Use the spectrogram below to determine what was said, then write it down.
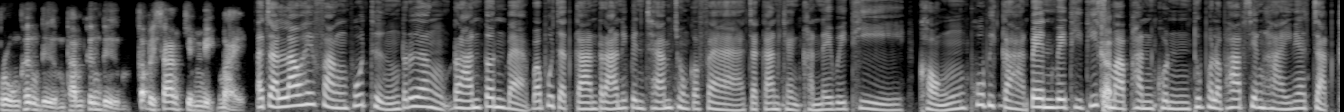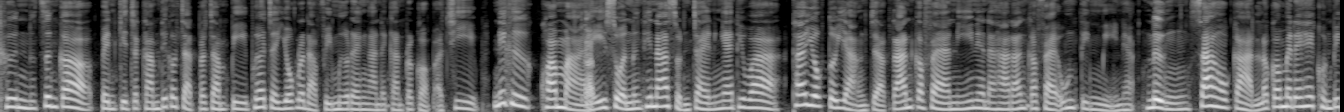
ปรุงเครื่องดื่มทำเครื่องดื่ม ก็ไปสร้างกิมมิคใหม่ อาจารย์เล่าให้ฟังพูดถึงเรื่องร้านต้นแบบว่าผู้จัดการร้านนี้เป็นแชมป์ชงกาแฟ จากการแข่งขันในเวทีของผู้พิการ เป็นเวทีที่สมาพันธ์คนทุพพลภาพเซี่ยงไฮ้เนี่ยจัดขึ้น ซึ่งก็เป็นกิจกรรมที่เขาจัดประจำปี เพื่อจะยกระดับฝีมือแรงงานในการประกอบอาชีพ นี่คือความหมายส่วนหนึ่งที่น่าสนใจในแง่ที่ว่า ถ้ายกตัวอย่างจากร้านกาแฟนี้เนี่ยนะคะร้านกาแฟอุ้งตินหมีเนี่ยหนึ่งสร้างโอกาสแล้วก็ไม่ได้ให้คนพิ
